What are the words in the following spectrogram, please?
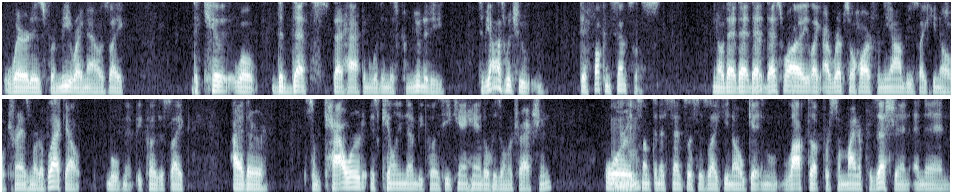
where it is for me right now. Is like the kill, well, the deaths that happen within this community. To be honest with you, they're fucking senseless. You know that that that that's why like I rep so hard for Niambi's like you know trans murder blackout movement because it's like either some coward is killing them because he can't handle his own attraction, or mm-hmm. it's something as senseless as like you know getting locked up for some minor possession and then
